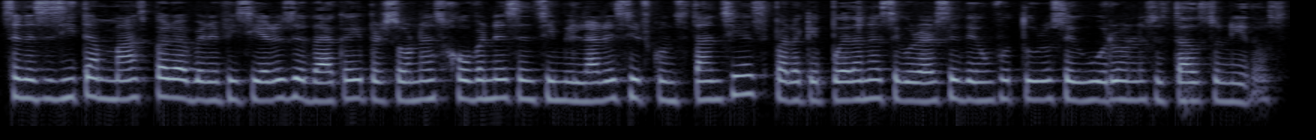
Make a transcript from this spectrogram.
se necesita más para beneficiarios de DACA y personas jóvenes en similares circunstancias para que puedan asegurarse de un futuro seguro en los Estados Unidos.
